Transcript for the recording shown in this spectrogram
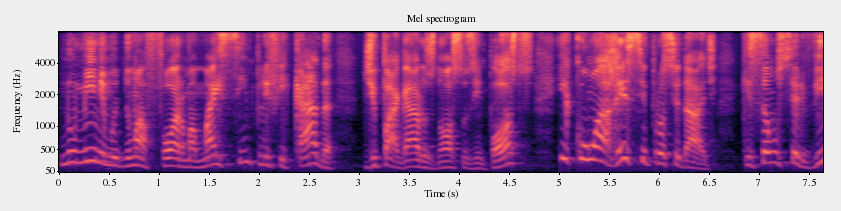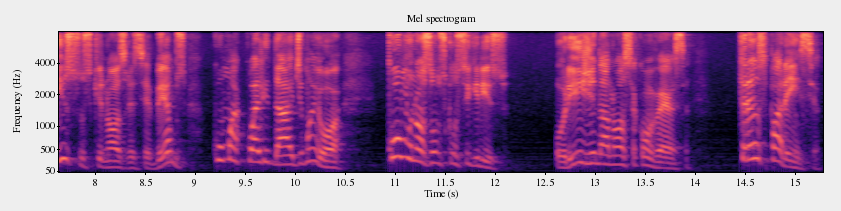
no mínimo de uma forma mais simplificada de pagar os nossos impostos e com a reciprocidade, que são os serviços que nós recebemos, com uma qualidade maior. Como nós vamos conseguir isso? Origem da nossa conversa: transparência.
